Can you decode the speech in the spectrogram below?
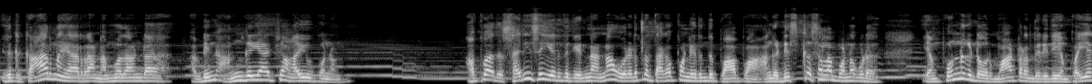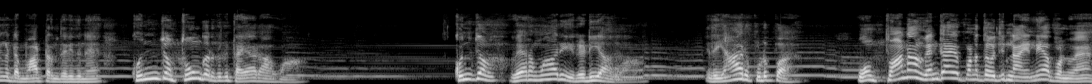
இதுக்கு காரணம் யாரா நம்ம தாண்டா அப்படின்னு அங்கேயாச்சும் ஆய்வு பண்ணணும். அப்போ அதை சரி செய்யறதுக்கு என்னன்னா ஒரு இடத்துல தகப்பன் இருந்து பார்ப்பான். அங்கே டிஸ்கஷன்லாம் பண்ணக்கூடாது. என் பொண்ணுக்கிட்ட ஒரு மாற்றம் தெரியுது என் பையன்கிட்ட மாற்றம் தெரியுதுன்னு கொஞ்சம் தூங்குறதுக்கு தயாராகும் கொஞ்சம் வேற மாதிரி ரெடி ஆவான். இதை யார் கொடுப்பா? உன் பணம் வெங்காய பணத்தை வச்சுட்டு நான் என்னையா பண்ணுவேன்?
